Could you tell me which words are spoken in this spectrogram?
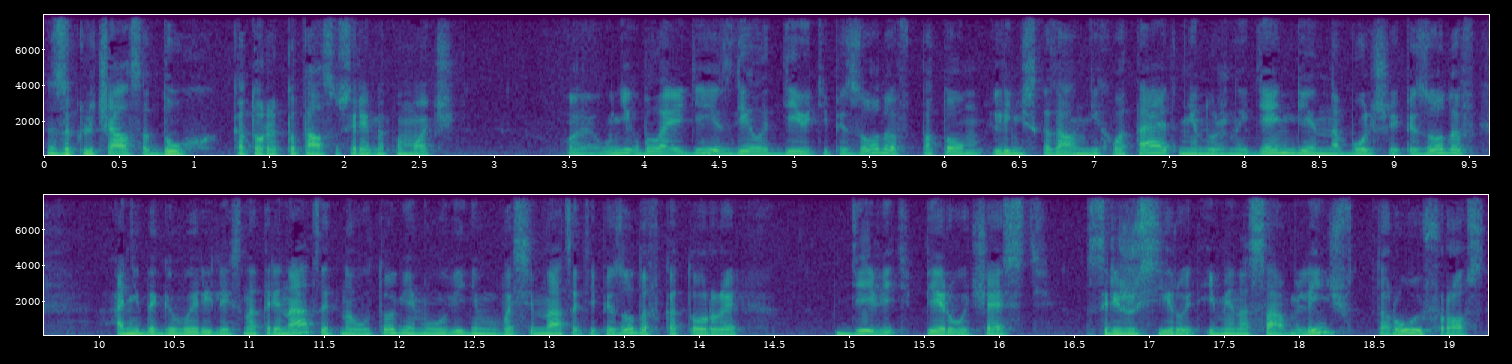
заключался дух, который пытался все время помочь. Э, у них была идея сделать 9 эпизодов, потом Линч сказал, не хватает, мне нужны деньги на больше эпизодов. Они договорились на 13, но в итоге мы увидим 18 эпизодов, которые 9 первую часть срежиссирует именно сам Линч, вторую Фрост.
